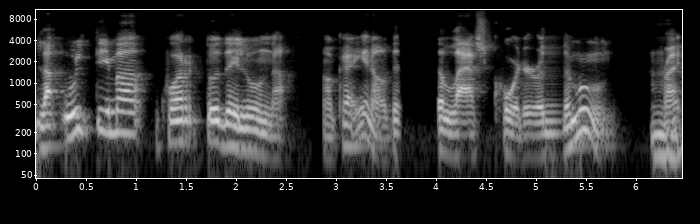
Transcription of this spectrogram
La última cuarto de luna. Okay, you know the the last quarter of the moon, mm-hmm. right?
